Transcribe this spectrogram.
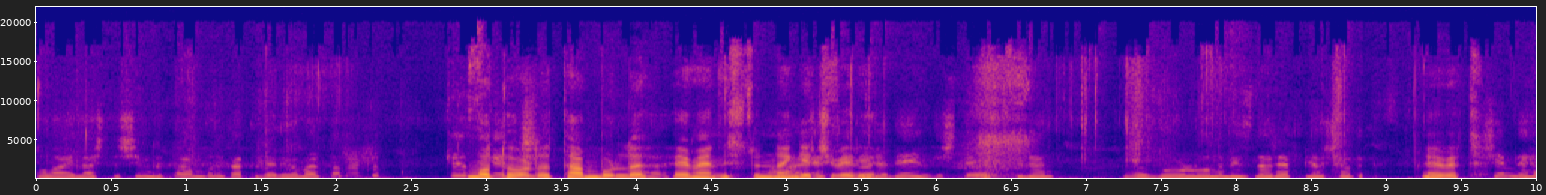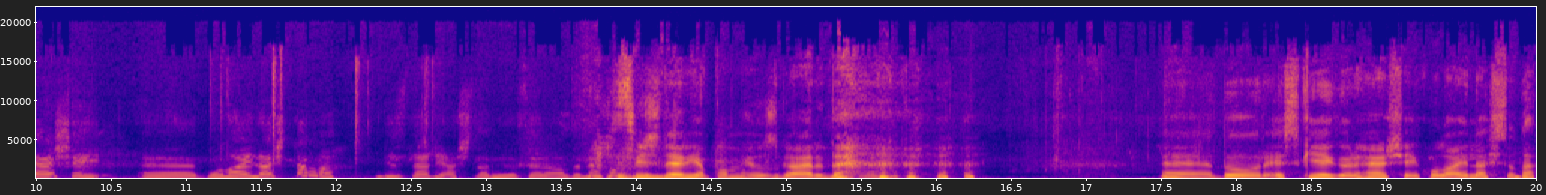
kolaylaştı. Şimdi tam bunu katı veriyorlar. Kes geç. Motorlu, tamburlu Evet. hemen üstünden Ama geçiveriyor. Öyle değildi işte. Eskiden e, zorluğunu bizler hep yaşadık. Evet. Şimdi her şey e, kolaylaştı ama bizler yaşlanıyoruz herhalde biraz. Bizler yapamıyoruz gari de. Ee, doğru. Eskiye göre her şey kolaylaştı da.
